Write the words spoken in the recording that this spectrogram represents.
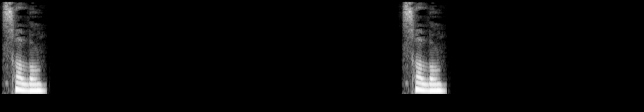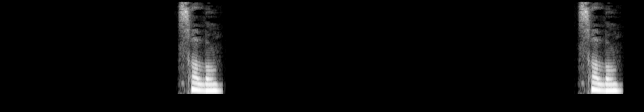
Salon. Salon. Salon. Salon.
